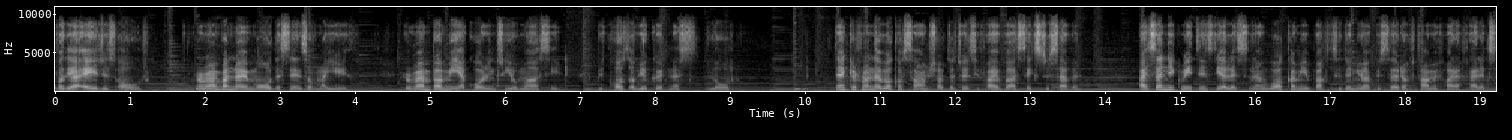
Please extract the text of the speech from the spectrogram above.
for they are ages old. Remember no more the sins of my youth. Remember me according to your mercy, because of your goodness, Lord. Thank you from the book of Psalms, chapter 25, verse 6 to 7. I send you greetings, dear listener, and welcome you back to the new episode of Time with Father Felix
